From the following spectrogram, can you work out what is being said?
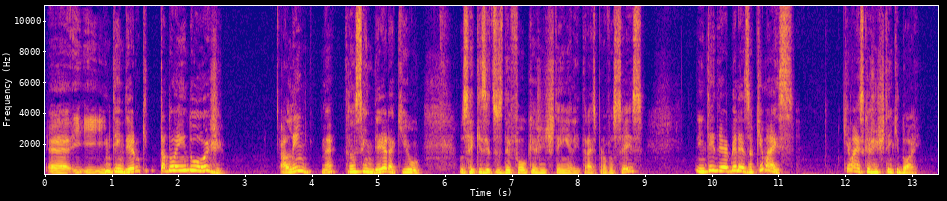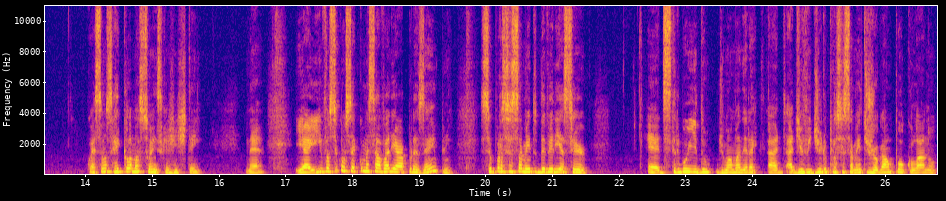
é, e, e, entender o que está doendo hoje. Além, né, transcender aqui o, os requisitos default que a gente tem ali traz para vocês, entender, beleza, o que mais? O que mais que a gente tem que dói? Quais são as reclamações que a gente tem? Né? E aí você consegue começar a avaliar, por exemplo, se o processamento deveria ser é, distribuído de uma maneira a, a dividir o processamento, jogar um pouco lá no,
